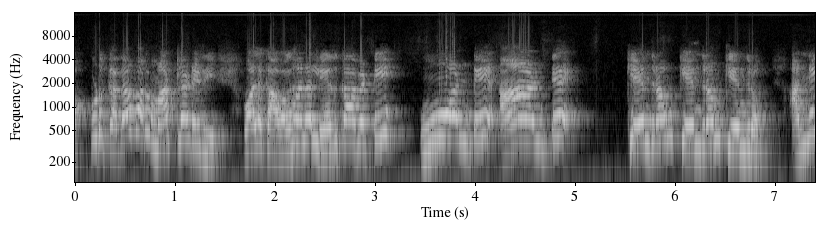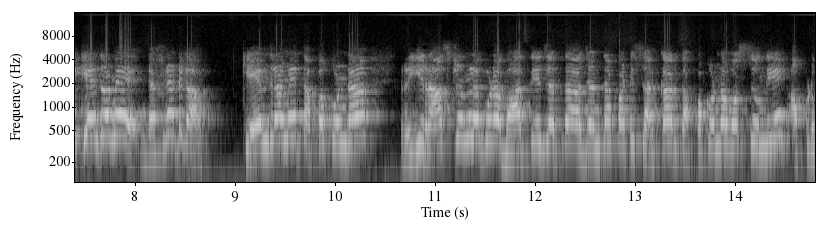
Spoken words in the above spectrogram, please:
అప్పుడు కదా వారు మాట్లాడేది. వాళ్ళకి అవగాహన లేదు కాబట్టి ఊ అంటే ఆ అంటే కేంద్రం కేంద్రం కేంద్రం. అన్ని కేంద్రమే డెఫినెట్గా కేంద్రమే తప్పకుండా ఈ రాష్ట్రంలో కూడా భారతీయ జనతా జనతా పార్టీ సర్కారు తప్పకుండా వస్తుంది. అప్పుడు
